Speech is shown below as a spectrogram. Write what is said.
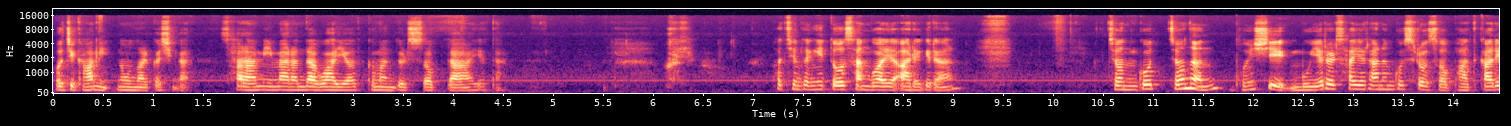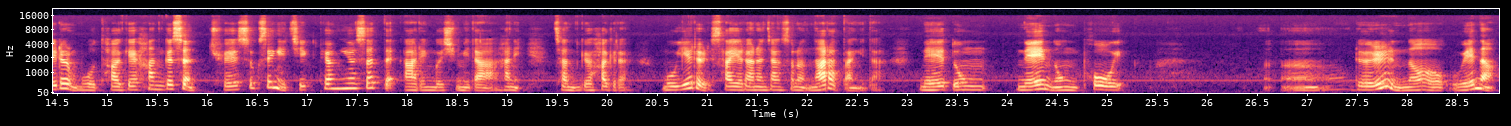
어찌 감히 논할 것인가 사람이 말한다고 하여 그만둘 수 없다 하였다. 허침등이 또 상과의 아래기란 전곳 저는 본시 무예를 사열하는 곳으로서 밭가리를 못하게 한 것은 최숙생이 직평이었을 때아랜 것입니다. 하니 전교하기를 무예를 사열하는 장소는 나라 땅이다. 내, 동, 내 농포를 너 왜나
